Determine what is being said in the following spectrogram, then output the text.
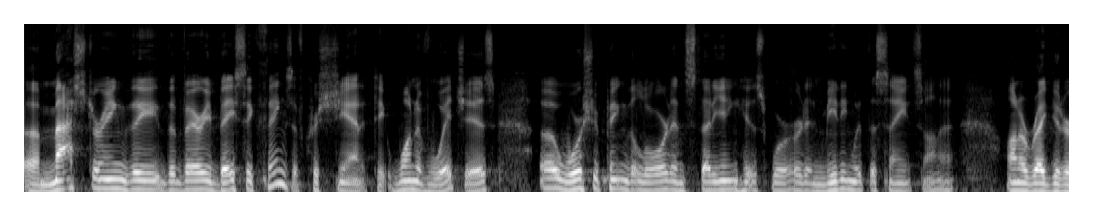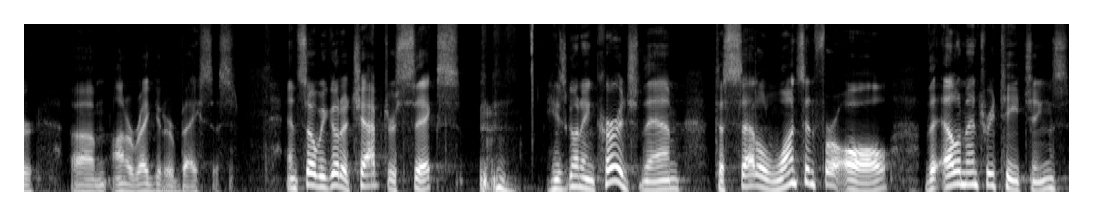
uh, mastering the, the very basic things of Christianity, one of which is uh, worshiping the Lord and studying His word and meeting with the saints on a, on a, regular, um, on a regular basis. And so we go to chapter six, he's going to encourage them to settle once and for all the elementary teachings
